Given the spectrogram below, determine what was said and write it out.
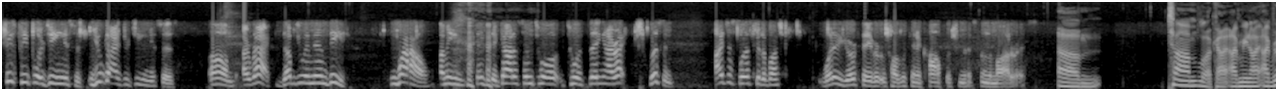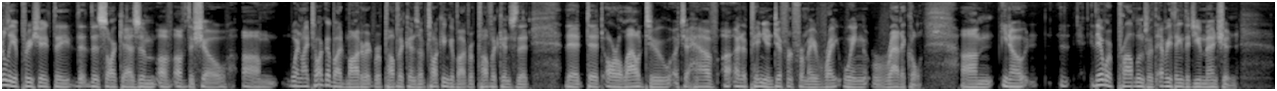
These people are geniuses. You guys are geniuses. Um, Iraq, WMMD. Wow. I mean, they, they got us into a to a thing in Iraq. Listen, I just listed a bunch. What are your favorite Republican accomplishments from the moderates? Um, Tom, look, I, I mean, I, I, really appreciate the, the, the sarcasm of, of the show. Um, when I talk about moderate Republicans, I'm talking about Republicans that that that are allowed to uh, to have an opinion different from a right wing radical. Um, you know, there were problems with everything that you mentioned,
